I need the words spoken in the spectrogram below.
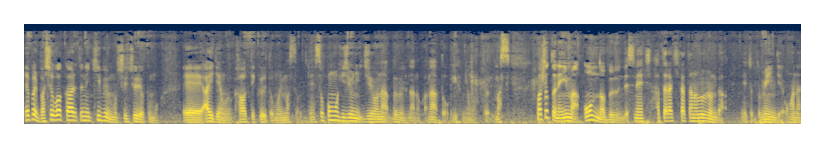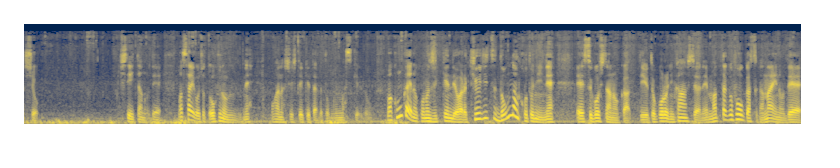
やっぱり場所が変わるとね、気分も集中力も、えー、アイデアも変わってくると思いますのでね、そこも非常に重要な部分なのかなというふうに思っております。まあ、ちょっとね、今、オンの部分ですね、働き方の部分が、えちょっとメインでお話をしていたので、まあ、最後ちょっとオフの部分ね、お話ししていけたらと思いますけれども、まあ、今回のこの実験では休日どんなことにね、えー、過ごしたのかっていうところに関してはね、全くフォーカスがないので、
